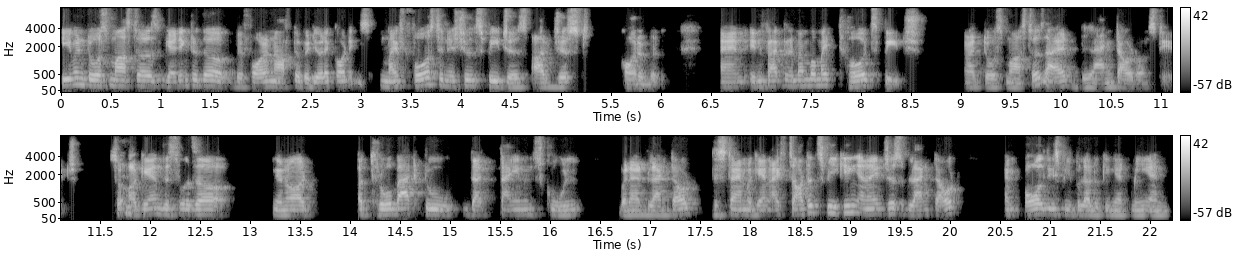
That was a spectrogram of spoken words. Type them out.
Even Toastmasters, getting to the before and after video recordings, my first initial speeches are just horrible. And in fact, I remember my third speech at Toastmasters, I had blanked out on stage. So hmm. again, this was a you know a, a throwback to that time in school when I blanked out. This time again, I started speaking and I just blanked out. And all these people are looking at me. And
